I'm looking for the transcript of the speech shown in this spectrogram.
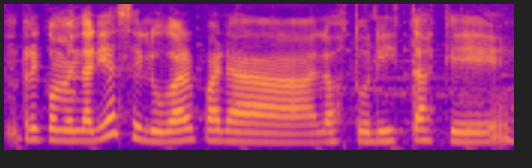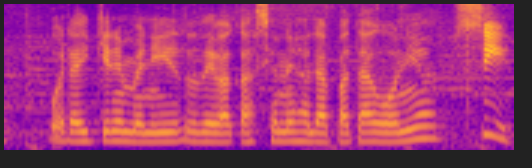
¿Recomendarías el lugar para los turistas que por ahí quieren venir de vacaciones a la Patagonia? Sí,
